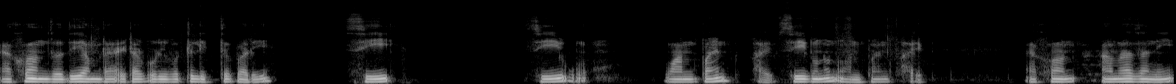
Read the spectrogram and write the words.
এখন যদি আমরা এটার পরিবর্তে লিখতে পারি C C one point five C গুণন ওয়ান পয়েন্ট ফাইভ এখন আমরা জানি,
